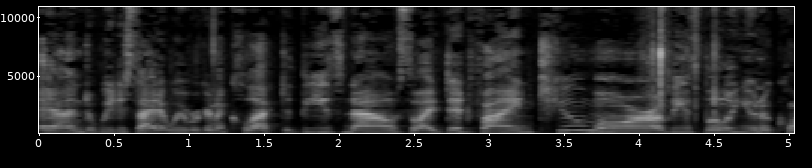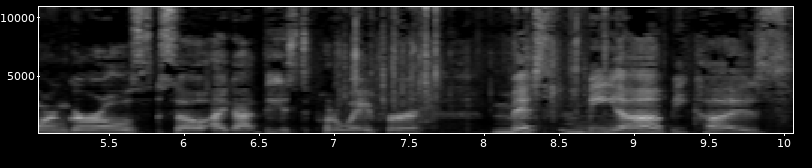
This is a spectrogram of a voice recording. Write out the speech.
And we decided we were going to collect these now. So I did find two more of these little unicorn girls. So I got these to put away for Miss Mia because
